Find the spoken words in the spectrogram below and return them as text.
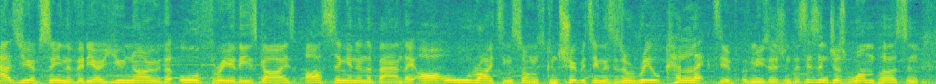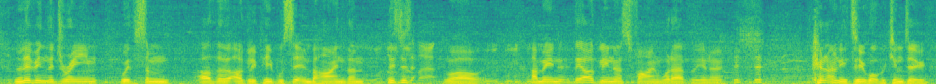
as you have seen the video, you know that all three of these guys are singing in the band. They are all writing songs, contributing. This is a real collective of musicians. This isn't just one person living the dream with some other ugly people sitting behind them. This is, well, I mean, the ugliness, fine, whatever, you know. can only do what we can do.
